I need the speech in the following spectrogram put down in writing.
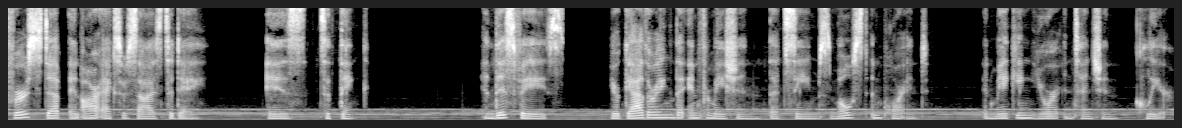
first step in our exercise today is to think. In this phase, you're gathering the information that seems most important and making your intention clear.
